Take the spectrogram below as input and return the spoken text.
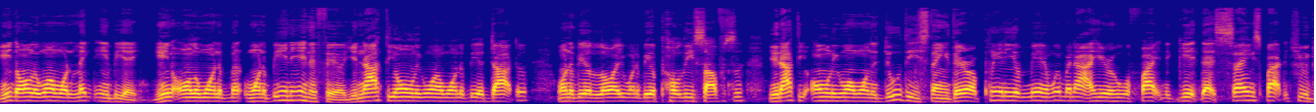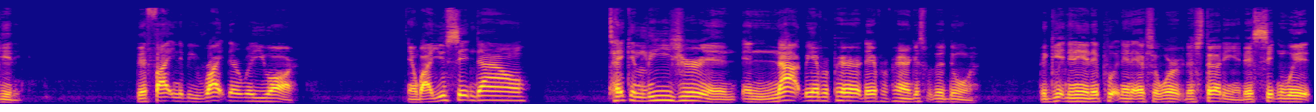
You ain't the only one want to make the NBA. You ain't the only one want to be in the NFL. You're not the only one want to be a doctor, want to be a lawyer, want to be a police officer. You're not the only one want to do these things. There are plenty of men and women out here who are fighting to get that same spot that you're getting. They're fighting to be right there where you are. And while you're sitting down, taking leisure and, and not being prepared, they're preparing. Guess what they're doing? They're getting it in. They're putting in extra work. They're studying. They're sitting with,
